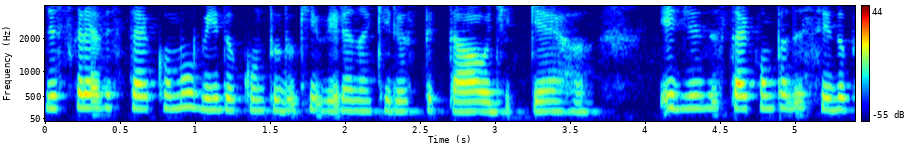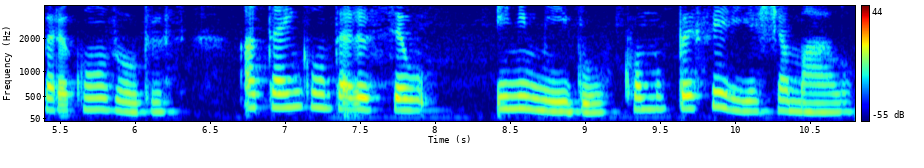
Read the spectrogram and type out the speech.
Descreve estar comovido com tudo que vira naquele hospital de guerra e diz estar compadecido para com os outros, até encontrar o seu inimigo, como preferia chamá-lo.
